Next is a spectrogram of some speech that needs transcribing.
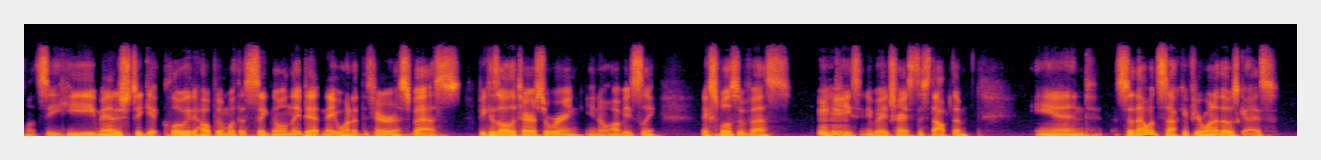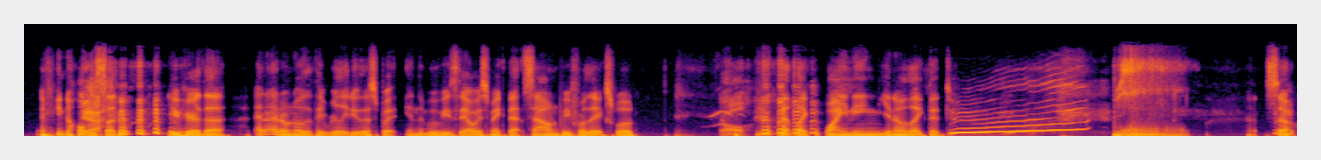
let's see, he managed to get Chloe to help him with a signal, and they detonate one of the terrorist vests because all the terrorists are wearing, you know, obviously, explosive vests in Mhm. case anybody tries to stop them. And so that would suck if you're one of those guys. I mean, all Yeah. of a sudden you hear the, and I don't know that they really do this, but in the movies they always make that sound before they explode. oh, that like whining, you know, like the doo. so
